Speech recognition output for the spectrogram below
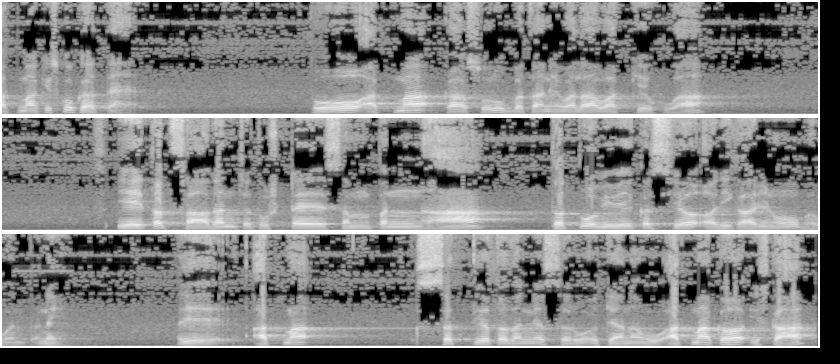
आत्मा किसको कहते हैं? तो आत्मा का स्वरूप बताने वाला वाक्य हुआ ये तत्साधन चतुष्टय संपन्ना तत्व विवेक अधिकारिणो भवंत नहीं ये आत्मा सत्य तदन्य सर्व, क्या नाम हो आत्मा कह, इसका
